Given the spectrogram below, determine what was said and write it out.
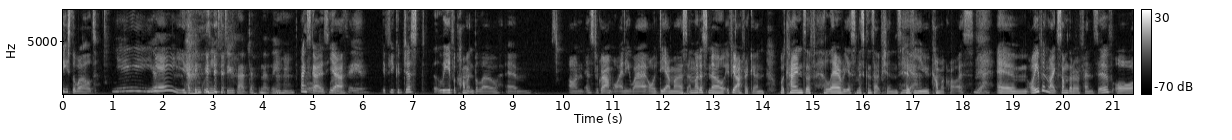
teach the world. Yay! Yay! I think we need to do that definitely. Mhm. Thanks, guys. yeah, if you could just leave a comment below um, on Instagram or anywhere or DM us and let us know if you're African, what kinds of hilarious misconceptions have Yeah. you come across? Yeah. Um, or even like some that are offensive, or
